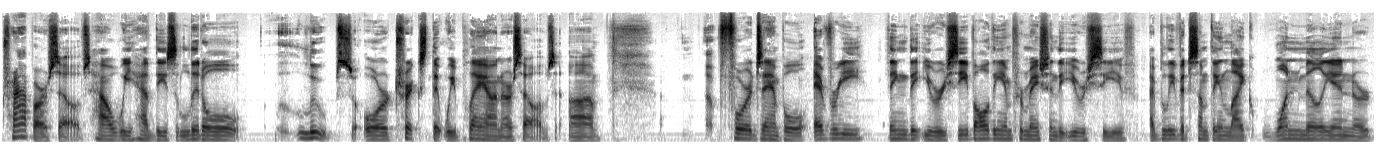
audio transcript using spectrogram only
trap ourselves, how we have these little loops or tricks that we play on ourselves. Um, for example, everything that you receive, all the information that you receive, I believe it's something like 1 million or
